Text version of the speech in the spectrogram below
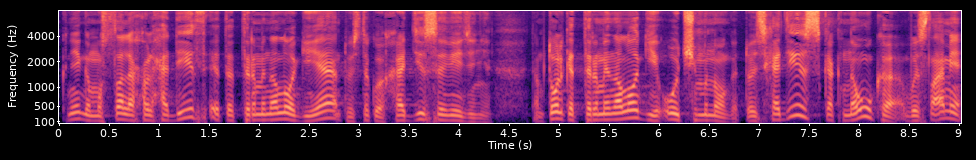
Книга Мусталахуль Хадис – это терминология, то есть такое хадисоведение. Там только терминологии очень много. То есть хадис, как наука в исламе,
